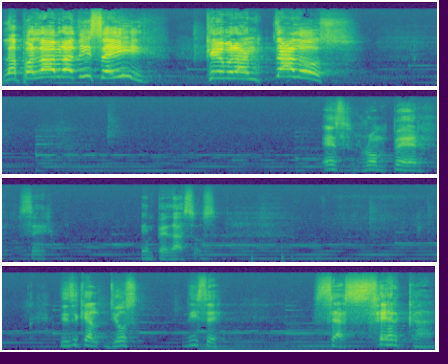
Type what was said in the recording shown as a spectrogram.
La palabra dice ahí, quebrantados. Es romperse en pedazos. Dice que Dios dice, se acerca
